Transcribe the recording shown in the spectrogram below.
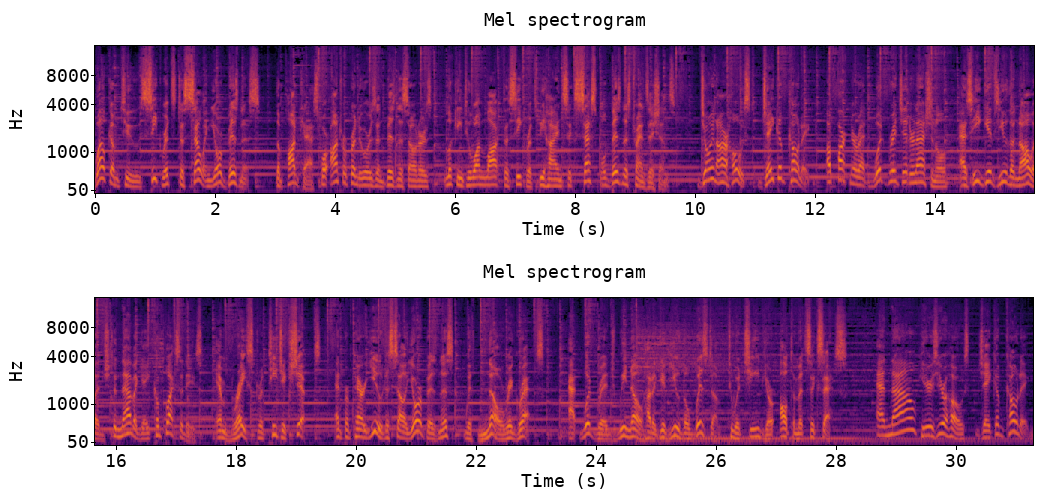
Welcome to Secrets to Selling Your Business, the podcast for entrepreneurs and business owners looking to unlock the secrets behind successful business transitions. Join our host, Jacob Koenig, a partner at Woodbridge International, as he gives you the knowledge to navigate complexities, embrace strategic shifts, and prepare you to sell your business with no regrets. At Woodbridge, we know how to give you the wisdom to achieve your ultimate success. And now, here's your host, Jacob Koenig.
